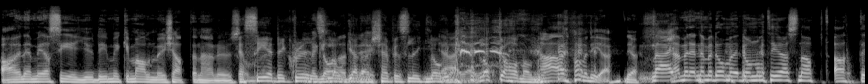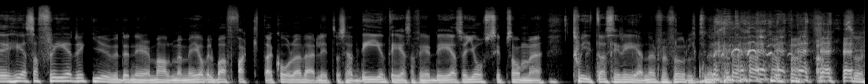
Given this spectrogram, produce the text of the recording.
Ja, nej, men jag ser ju, det är mycket Malmö i chatten här nu. Som, Jag ser Reeds glada logga där. Champions League-logga. Ja, ja, ja. Locka honom. Ja, ja, men det gör jag. Nej. Nej, men, nej, men de, de noterar snabbt att eh, Hesa Fredrik ljuder nere i Malmö, men jag vill bara faktakolla där lite och säga att det är inte Hesa Fredrik. Det är alltså Josip som eh, tweetar sirener för fullt nu. Så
